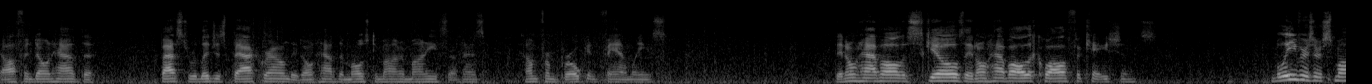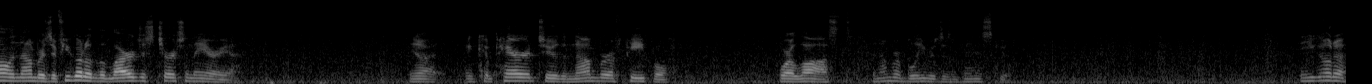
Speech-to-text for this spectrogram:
They often don't have the best religious background. They don't have the most amount of money. Sometimes come from broken families. They don't have all the skills, they don't have all the qualifications. Believers are small in numbers. If you go to the largest church in the area, you know, and compare it to the number of people who are lost, the number of believers is minuscule. And you go to,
